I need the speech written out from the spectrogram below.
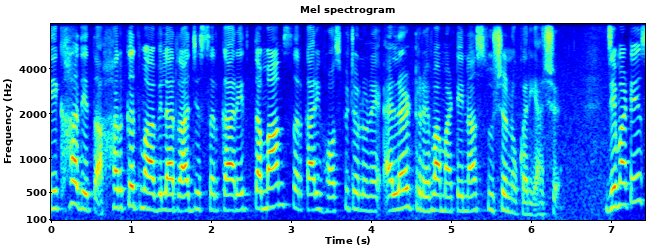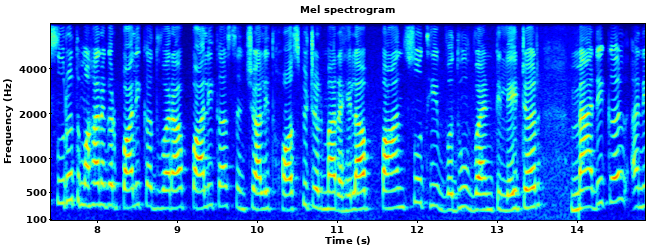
દેખા દેતા હરકતમાં આવેલા રાજ્ય સરકારે તમામ સરકારી હોસ્પિટલોને એલર્ટ રહેવા માટેના સૂચનો કર્યા છે. જે માટે સુરત મહાનગરપાલિકા દ્વારા પાલિકા સંચાલિત હોસ્પિટલમાં રહેલા પાંચસોથી વધુ વેન્ટિલેટર, મેડિકલ અને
